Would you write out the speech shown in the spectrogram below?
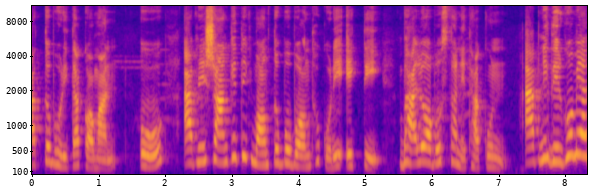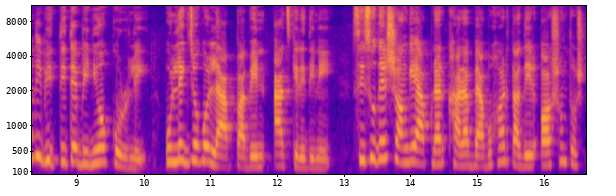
আত্মভরিতা কমান। ও, আপনি সাংকেতিক মন্তব্য বন্ধ করে একটি ভালো অবস্থানে থাকুন। আপনি দীর্ঘমেয়াদী ভিত্তিতে বিনিয়োগ করলে উল্লেখযোগ্য লাভ পাবেন আজকের দিনে। শিশুদের সঙ্গে আপনার খারাপ ব্যবহার তাদের অসন্তুষ্ট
